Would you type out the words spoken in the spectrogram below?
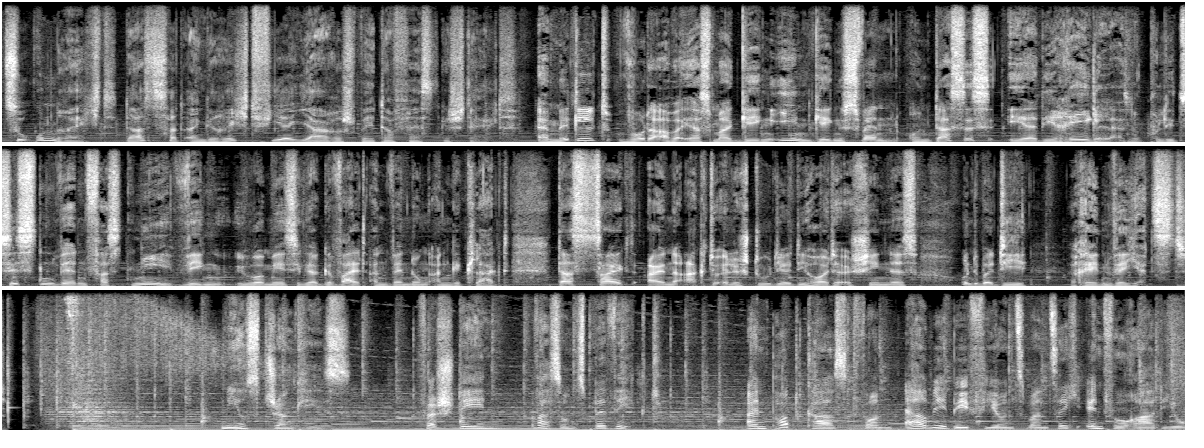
Zu Unrecht. Das hat ein Gericht vier Jahre später festgestellt. Ermittelt wurde aber erstmal gegen ihn, gegen Sven. Und das ist eher die Regel. Also Polizisten werden fast nie wegen übermäßiger Gewaltanwendung angeklagt. Das zeigt eine aktuelle Studie, die heute erschienen ist. Und über die reden wir jetzt. News Junkies. Verstehen, was uns bewegt. Ein Podcast von RBB24 Inforadio.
